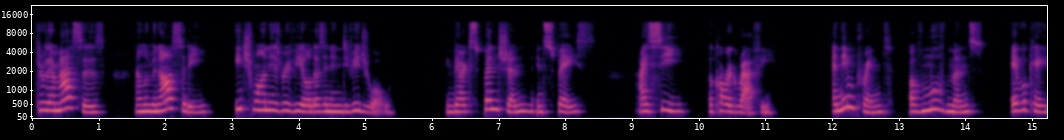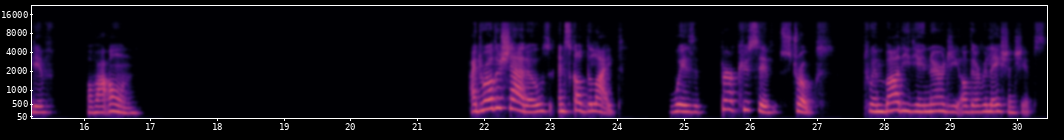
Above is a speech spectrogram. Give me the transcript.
Through their masses and luminosity, each one is revealed as an individual. In their expansion in space, I see a choreography, an imprint of movements evocative of our own. I draw the shadows and sculpt the light with percussive strokes to embody the energy of their relationships.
